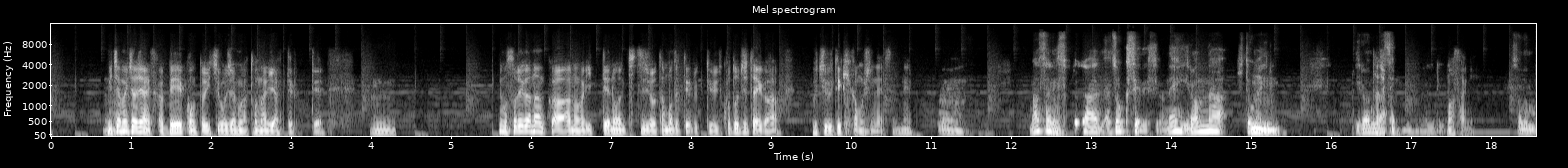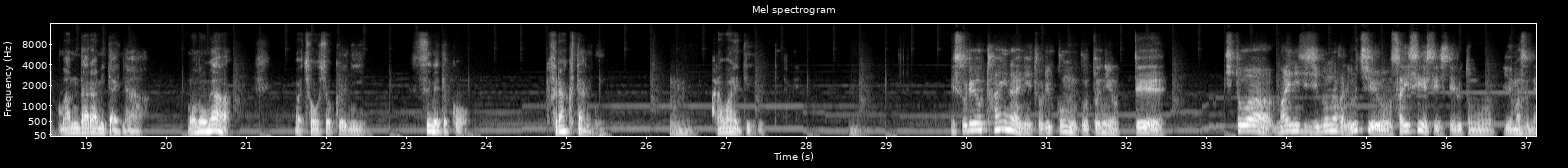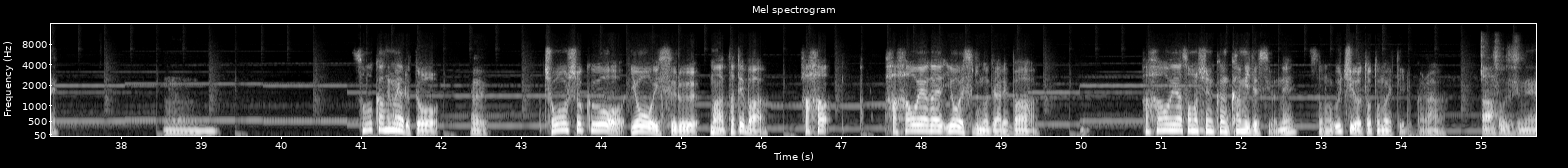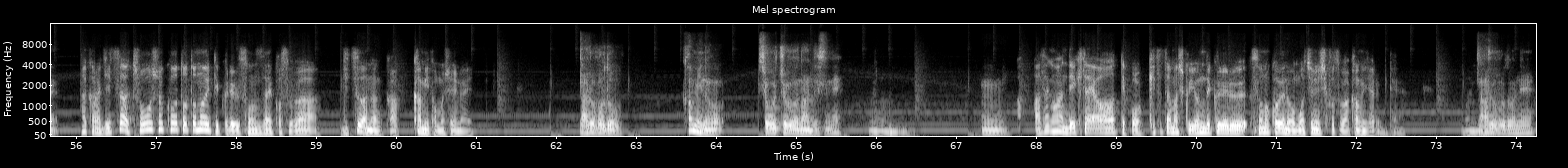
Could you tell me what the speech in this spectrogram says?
めちゃめちゃ。ゃじゃないですか、ベーコンとイチゴジャムが隣り合ってるって。うんでもそれがなんか、あの、一定の秩序を保ててるっていうこと自体が宇宙的かもしれないですよね。うん。まさにそれが属性ですよね。いろんな人がいる。うんいろんな世確か界がいる。まさに。そのマンダラみたいなものが、まあ、朝食に全てこう、フラクタルにうん現れているうね。でそれを体内に取り込むことによって人は毎日自分の中で宇宙を再生成しているとも言えますね。うん。そう考えると、はい朝食を用意する、まあ、例えば、母、母親が用意するのであれば、母親はその瞬間神ですよね。その宇宙を整えているから。ああそうですね。だから実は朝食を整えてくれる存在こそが、実はなんか神かもしれない。なるほど。神の象徴なんですね。うん。うん。朝ごはんできたよーってこう、けたたましく呼んでくれる、その声の持ち主こそが神であるみたいな。なるほどね。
